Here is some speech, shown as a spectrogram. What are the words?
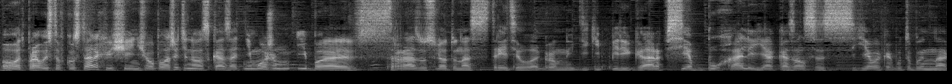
Вот про выставку старых вещей ничего положительного сказать не можем, ибо сразу с лету нас встретил огромный дикий перегар. Все бухали, я оказался с Евой как будто бы на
